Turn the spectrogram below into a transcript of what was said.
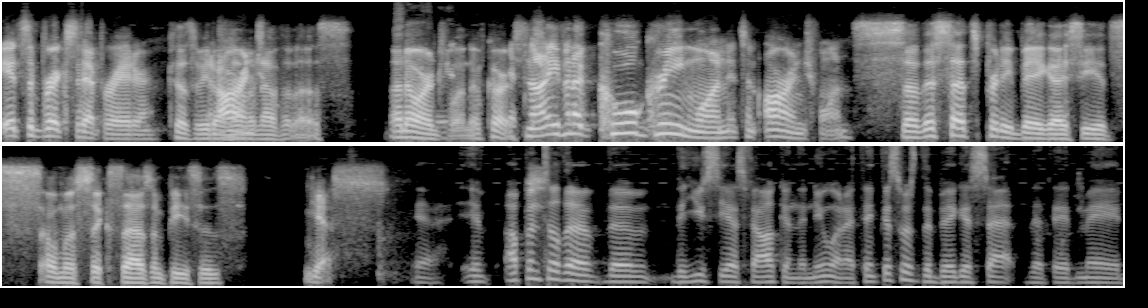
it's a brick separator. Because we An don't have enough of those. An orange one, of course. It's not even a cool green one. It's an orange one. So this set's pretty big. I see it's almost 6,000 pieces. Yes. Yeah, if, up until the the the UCS Falcon, the new one, I think this was the biggest set that they'd made.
